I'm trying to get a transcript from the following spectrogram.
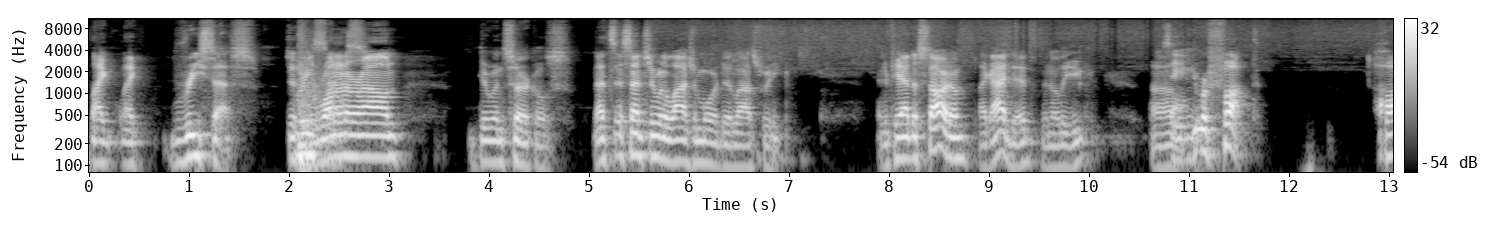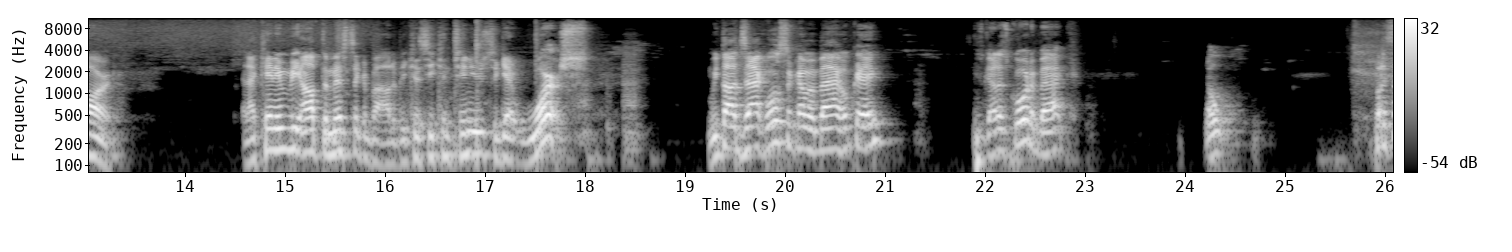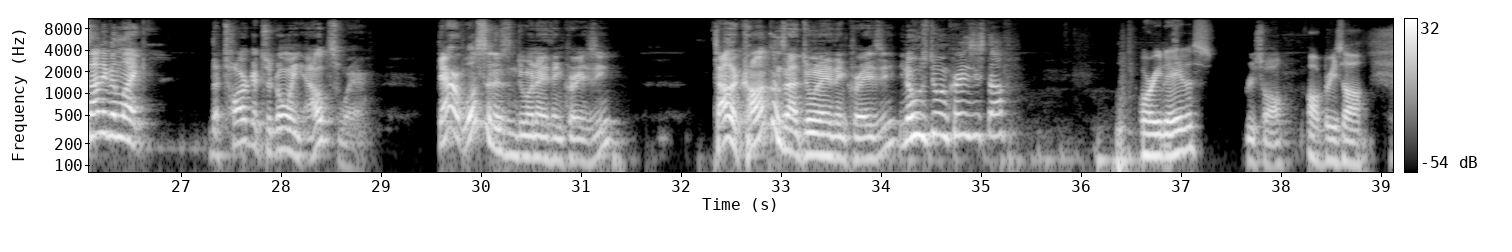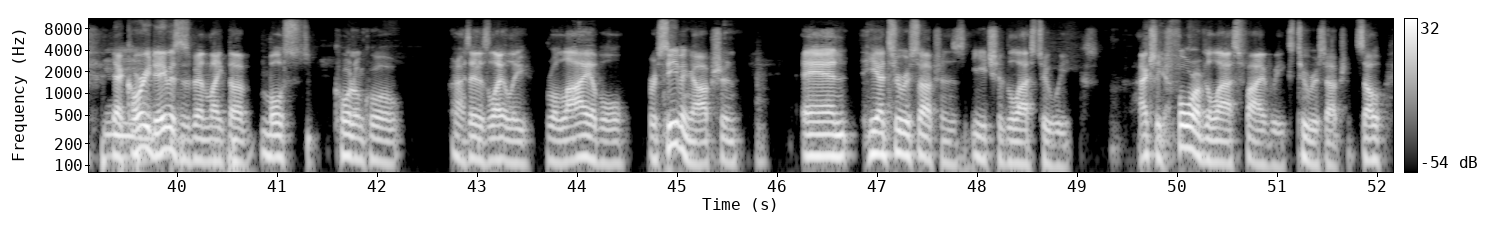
Like like recess. Just Recess. running around doing circles. That's essentially what Elijah Moore did last week. And if you had to start him, like I did in a league, um, you were fucked. Hard. And I can't even be optimistic about it because he continues to get worse. We thought Zach Wilson coming back, okay. He's got his quarterback. nope. But it's not even like the targets are going elsewhere. Garrett Wilson isn't doing anything crazy. Tyler Conklin's not doing anything crazy. You know who's doing crazy stuff? Corey Davis. Breece Hall. Oh, Breece Hall. Yeah, Mm, Corey Davis has been like the most quote unquote, and I say this lightly, reliable receiving option. And he had two receptions each of the last two weeks. Actually, Yeah. four of the last five weeks, two receptions. So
